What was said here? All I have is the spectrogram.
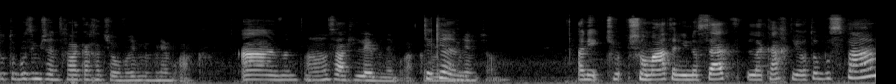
אוטובוסים שאני צריכה לקחת שעוברים בבני ברק. אה, הבנתי. אני לא נוסעת לבני ברק, כן, אבל כן. עוברים שם. אני שומעת, אני נוסעת, לקחתי אוטובוס פעם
